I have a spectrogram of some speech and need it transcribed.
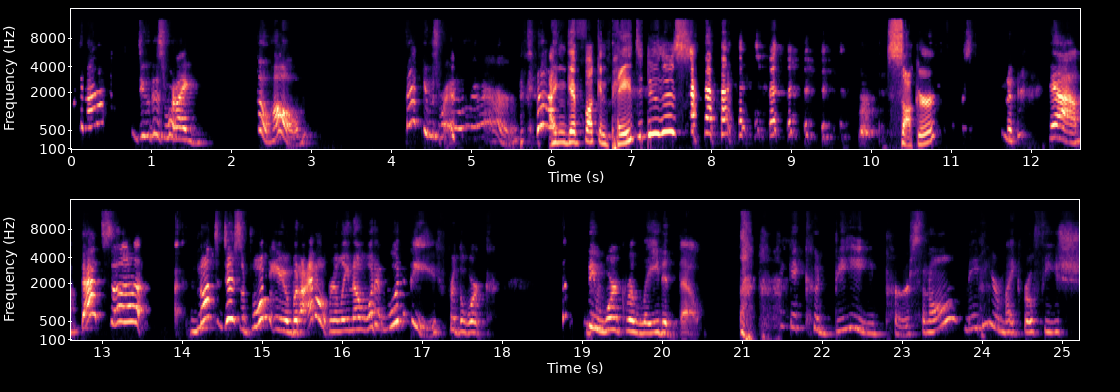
"Why not do this when I go home? Vacuum's right over i can get fucking paid to do this sucker yeah, that's uh not to disappoint you, but I don't really know what it would be for the work. It be work related though. I think it could be personal, maybe your microfiche,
